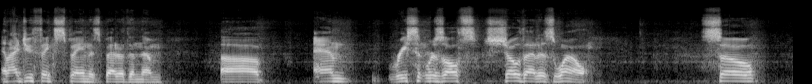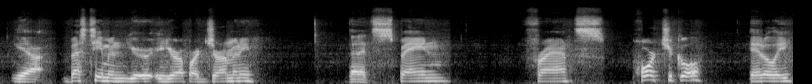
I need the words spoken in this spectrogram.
And I do think Spain is better than them. Uh, and recent results show that as well. So, yeah, best team in, in Europe are Germany, then it's Spain, France, Portugal, Italy,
